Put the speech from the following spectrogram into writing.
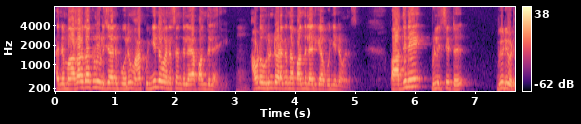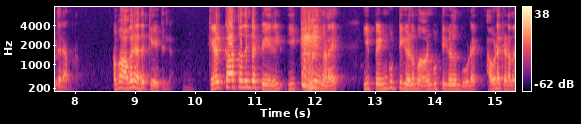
അതിന്റെ മാതാപിതാക്കൾ വിളിച്ചാൽ പോലും ആ കുഞ്ഞിന്റെ മനസ്സ് എന്തില്ല ആ പന്തിലായിരിക്കും. അവിടെ ഉരുണ്ട് കിടക്കുന്ന ആ പന്തിലായിരിക്കും ആ കുഞ്ഞിന്റെ മനസ്സ്. അപ്പൊ അതിനെ വിളിച്ചിട്ട് വീഡിയോ എടുത്തു തരാൻ പറഞ്ഞു. അപ്പൊ അവരത് കേട്ടില്ല. ഉം. കേൾക്കാത്തതിന്റെ പേരിൽ ഈ കുഞ്ഞുങ്ങളെ ഈ പെൺകുട്ടികളും ആൺകുട്ടികളും കൂടെ അവിടെ കിടന്ന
